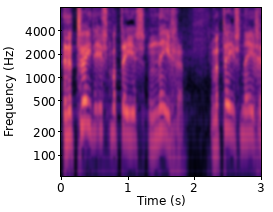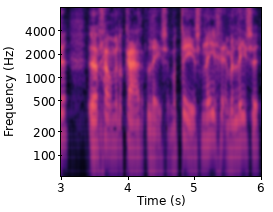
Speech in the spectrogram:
En het tweede is Matthäus 9. In Matthäus 9 uh, gaan we met elkaar lezen. Matthäus 9 en we lezen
